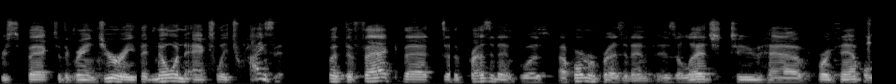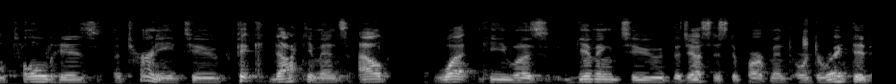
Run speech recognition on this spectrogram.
respect to the grand jury that no one actually tries it. But the fact that the president was a former president is alleged to have, for example, told his attorney to pick documents out what he was giving to the Justice Department or directed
